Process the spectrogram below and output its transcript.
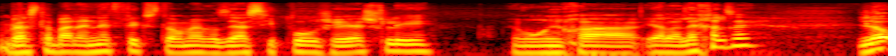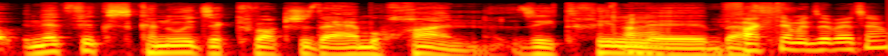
ואז אתה בא לנטפליקס אתה אומר זה הסיפור שיש לי. הם אומרים לך יאללה לך על זה? לא נטפליקס קנו את זה כבר כשזה היה מוכן זה התחיל אה, אה, הפקתם את זה בעצם?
